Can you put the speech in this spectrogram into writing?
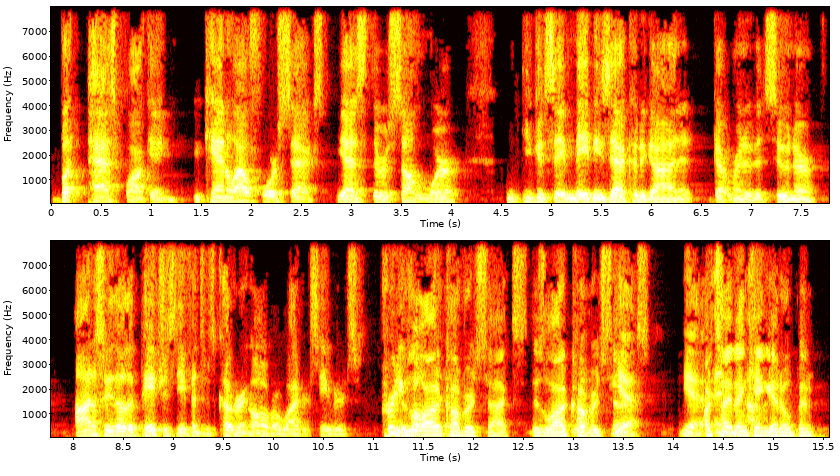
But pass blocking, you can't allow four sacks. Yes, there was some where you could say maybe Zach could have gotten it, got rid of it sooner. Honestly, though, the Patriots defense was covering all of our wide receivers pretty There's well. a lot of coverage sacks. There's a lot of coverage Well, sacks. Yeah, yeah. Our tight end can't get open.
